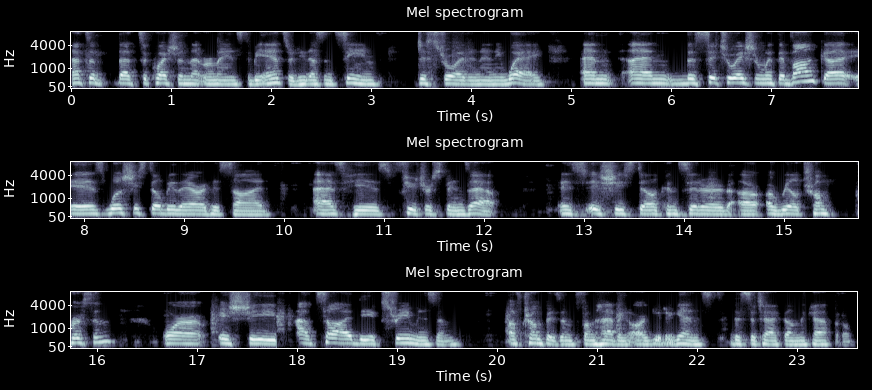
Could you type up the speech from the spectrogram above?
that's a that's a question that remains to be answered. He doesn't seem destroyed in any way. And and the situation with Ivanka is will she still be there at his side as his future spins out? Is is she still considered a, a real Trump person? Or is she outside the extremism of Trumpism from having argued against this attack on the Capitol?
